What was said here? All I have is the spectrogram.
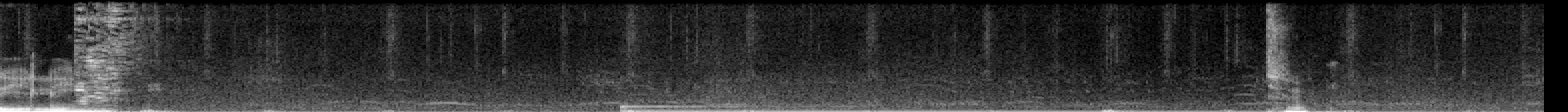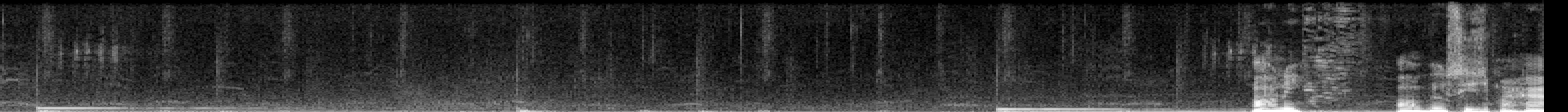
ซีลิง สี่สิบห้า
